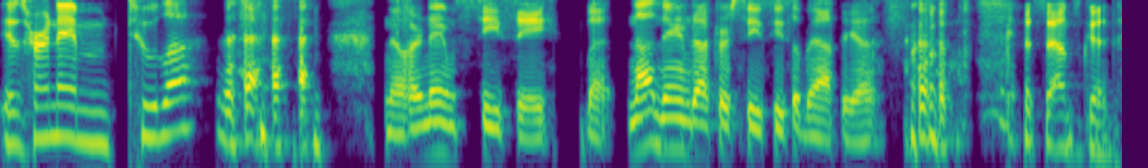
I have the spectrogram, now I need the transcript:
Is her name Tula? no, her name's Cece, but not named after CC Sabathia. Sounds good.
